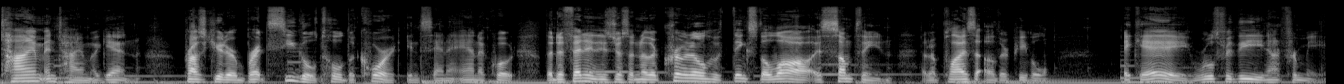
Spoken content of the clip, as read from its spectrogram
Time and time again. Prosecutor Brett Sagel told the court in Santa Ana, quote, The defendant is just another criminal who thinks the law is something that applies to other people aka rules for thee, not for me.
